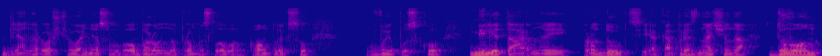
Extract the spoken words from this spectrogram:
для нарощування свого оборонно-промислового комплексу випуску мілітарної продукції, яка призначена двом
